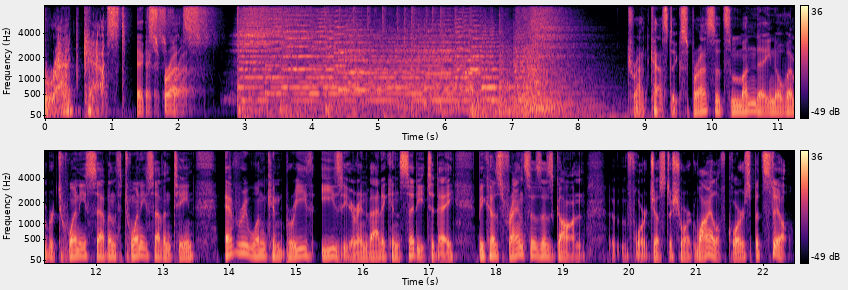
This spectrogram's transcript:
Tradcast Express. Tradcast Express. It's Monday, November 27th, 2017. Everyone can breathe easier in Vatican City today because Francis is gone. For just a short while, of course, but still.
